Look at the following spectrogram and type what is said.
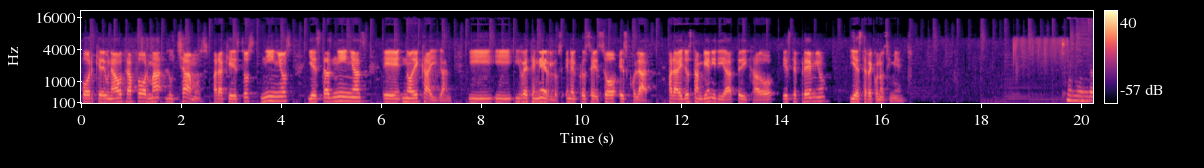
porque de una u otra forma luchamos para que estos niños y estas niñas eh, no decaigan y, y retenerlos en el proceso escolar para ellos también iría dedicado este premio y este reconocimiento. Qué lindo.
